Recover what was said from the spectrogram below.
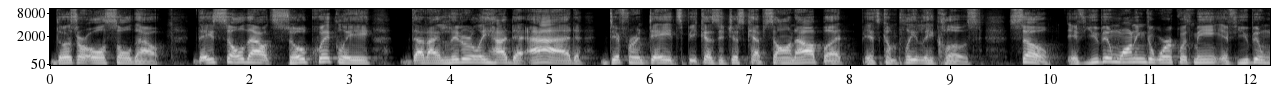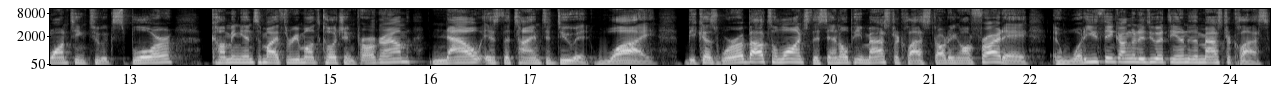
Those are all sold out. They sold out so quickly that I literally had to add different dates because it just kept selling out, but it's completely closed. So, if you've been wanting to work with me, if you've been wanting to explore coming into my three month coaching program, now is the time to do it. Why? Because we're about to launch this NLP masterclass starting on Friday. And what do you think I'm going to do at the end of the masterclass?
